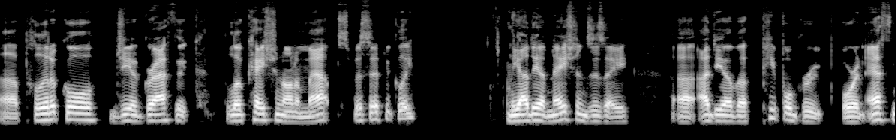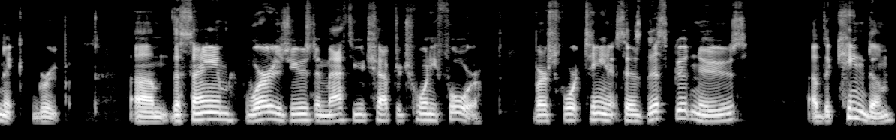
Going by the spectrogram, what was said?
uh, political geographic location on a map specifically. The idea of nations is a uh, idea of a people group or an ethnic group. Um, the same word is used in Matthew chapter 24, verse 14. It says, This good news of the kingdom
